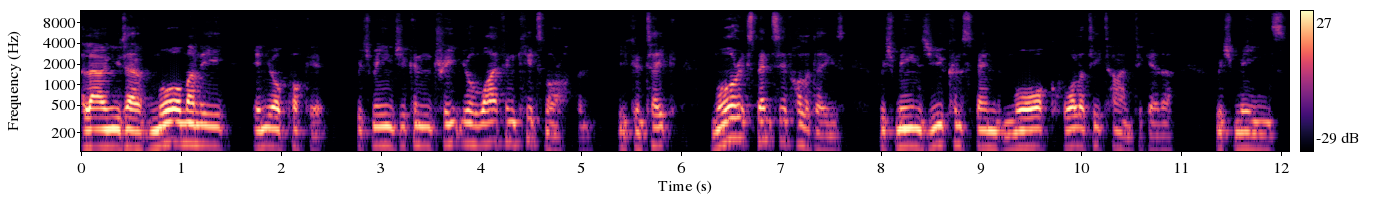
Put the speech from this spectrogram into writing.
allowing you to have more money in your pocket, which means you can treat your wife and kids more often. You can take more expensive holidays which means you can spend more quality time together, which means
